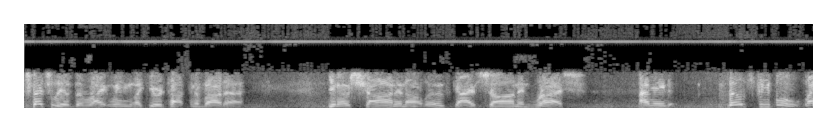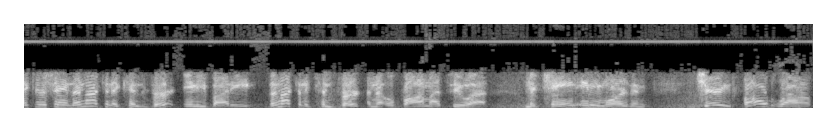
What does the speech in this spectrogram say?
especially of the right wing, like you were talking about, uh, you know, Sean and all those guys, Sean and Rush. I mean, those people, like you were saying, they're not going to convert anybody. They're not going to convert an Obama to a McCain any more than Jerry Falwell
